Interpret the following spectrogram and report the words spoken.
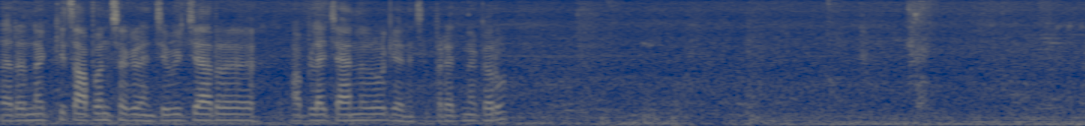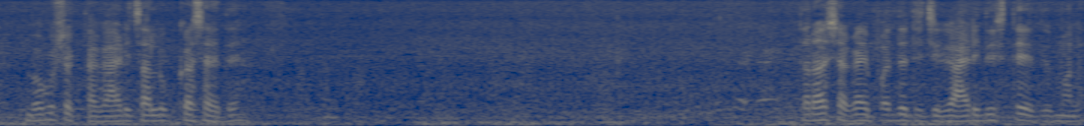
तर नक्कीच आपण सगळ्यांचे विचार आपल्या चॅनलवर घेण्याचा प्रयत्न करू. बघू शकता गाडीचा लुक कसा आहे ते. तर अशा काही पद्धतीची गाडी दिसते तुम्हाला.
